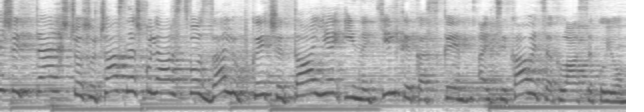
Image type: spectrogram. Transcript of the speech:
Тішить те, що сучасне школярство залюбки читає і не тільки казки, а й цікавиться класикою.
